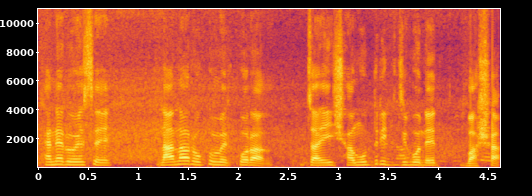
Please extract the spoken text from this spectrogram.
এখানে রয়েছে নানা রকমের কোরাল, যা এই সামুদ্রিক জীবনের বাসা।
